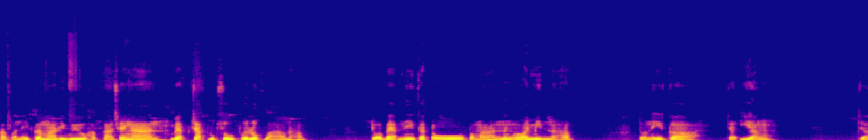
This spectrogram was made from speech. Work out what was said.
ครับ อันนี้ก็มารีวิวครับการใช้งานแบบจับลูกสูบเพื่อหลบวาล์วนะครับ ตัวแบบนี้ก็โตประมาณหนึ่งร้อยมิลนะครับ ตัวนี้ก็จะเอียง จะ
